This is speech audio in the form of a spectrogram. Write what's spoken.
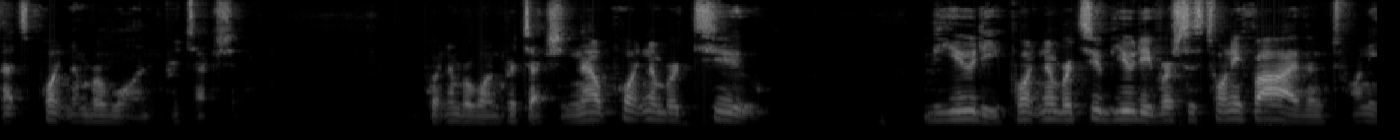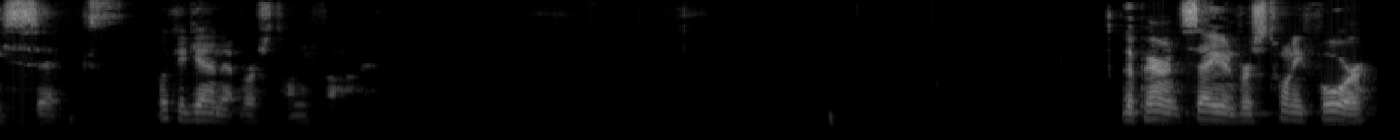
That's point number one, protection. Point number one, protection. Now, point number two, beauty. Point number two, beauty, verses 25 and 26. Look again at verse 25. The parents say in verse 24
